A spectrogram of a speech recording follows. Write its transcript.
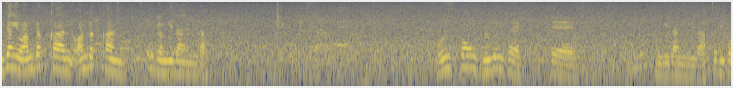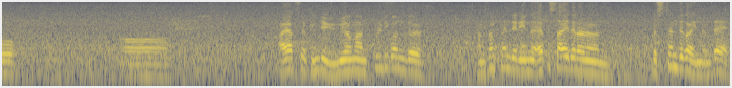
굉장히 완벽한 완벽한 축구 경기장입니다. 온통 붉은색의 경기장입니다. 그리고 어, 아약스 굉장히 유명한 훌리건들 강성 팬들이 있는 F-side라는 그 스탠드가 있는데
